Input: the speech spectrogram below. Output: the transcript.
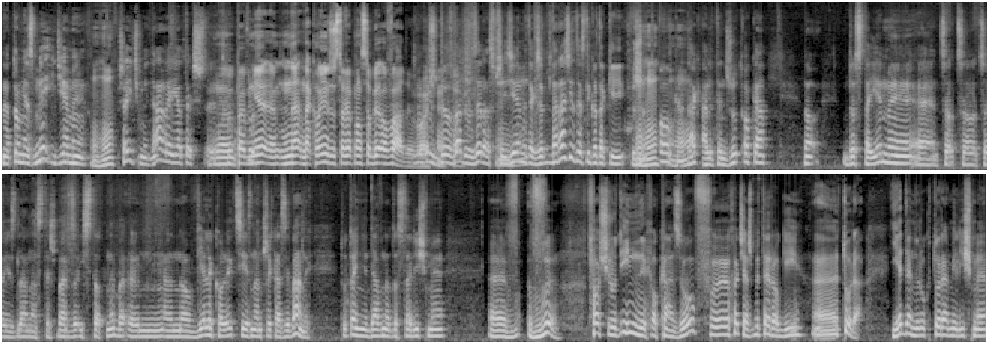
Natomiast my idziemy, przejdźmy dalej. Ja też e, No, pewnie e, na, na koniec zostawia pan sobie owady właśnie. do wadów zaraz przejdziemy, także na razie to jest tylko taki rzut oka, tak? Ale ten rzut oka, no, dostajemy, e, co, co, co jest dla nas też bardzo istotne, no, wiele kolekcji jest nam przekazywanych. Tutaj niedawno dostaliśmy w, w pośród innych okazów chociażby te rogi Tura. Jeden róg mieliśmy,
